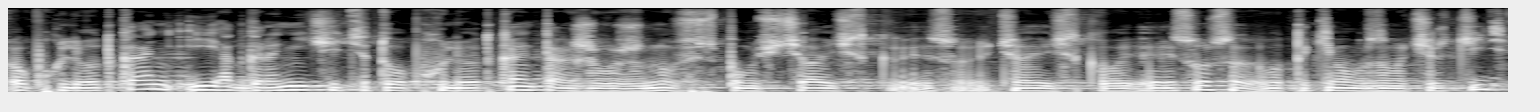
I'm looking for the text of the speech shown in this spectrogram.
опухолевую ткань и отграничить эту опухолевую ткань также уже ну, с помощью человеческого, человеческого ресурса вот таким образом очертить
